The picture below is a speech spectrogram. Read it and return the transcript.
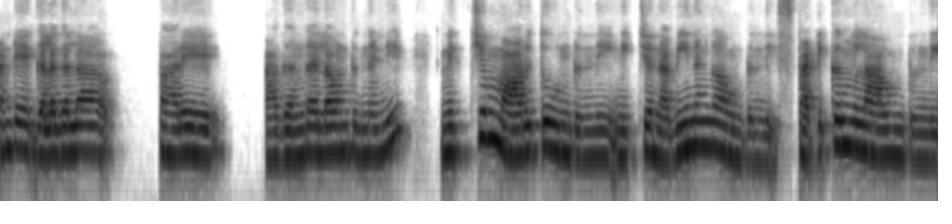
అంటే గలగల పారే ఆ గంగ ఎలా ఉంటుందండి? నిత్యం మారుతూ ఉంటుంది నిత్య నవీనంగా ఉంటుంది స్ఫటికంలా ఉంటుంది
